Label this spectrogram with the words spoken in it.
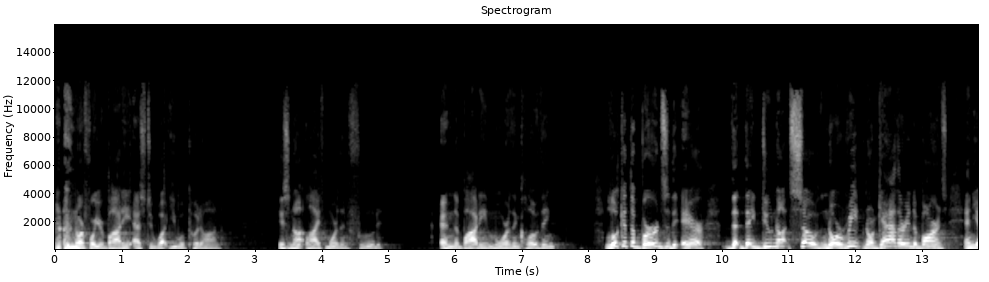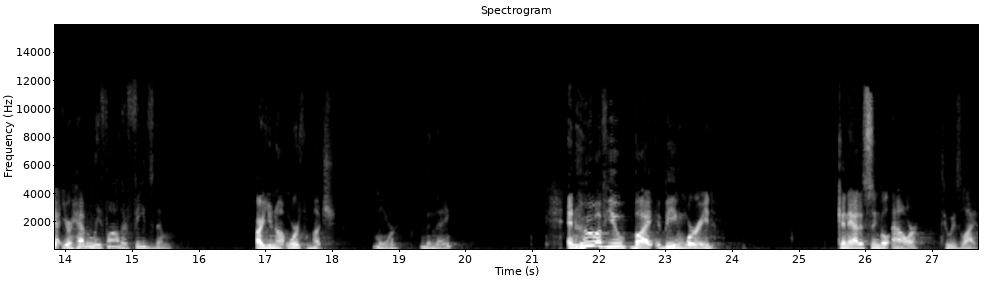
nor for your body as to what you will put on. Is not life more than food, and the body more than clothing? Look at the birds of the air, that they do not sow, nor reap, nor gather into barns, and yet your heavenly Father feeds them. Are you not worth much more than they? And who of you, by being worried, can add a single hour to his life?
